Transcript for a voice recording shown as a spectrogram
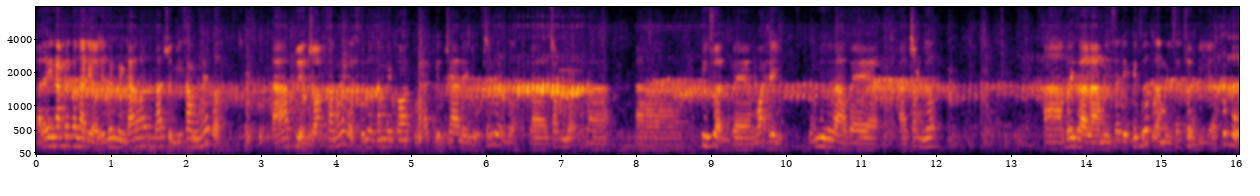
Ở đây 50 con đà điểu thì bên mình đã đã chuẩn bị xong hết rồi đã tuyển chọn xong hết rồi số lượng 50 con đã kiểm tra đầy đủ chất lượng rồi và trọng lượng và à, tiêu chuẩn về ngoại hình cũng như là về à, trọng lượng. À, bây giờ là mình sẽ đến cái bước là mình sẽ chuẩn bị à, thuốc bổ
